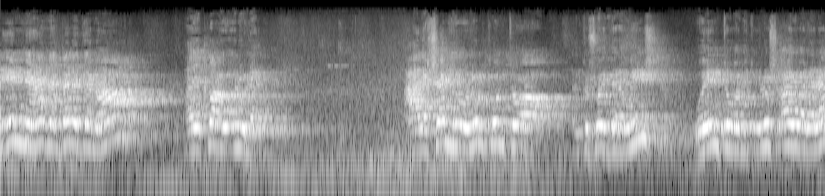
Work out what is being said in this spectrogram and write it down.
إن هذا البلد ينهار هيطلعوا يقولوا لا. علشان يقولوا لكم أنتوا آه أنتوا شوية دراويش وانتوا ما بتقولوش آي ولا لا.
